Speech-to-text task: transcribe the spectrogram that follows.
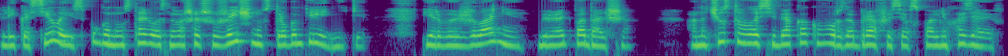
Лика села и испуганно уставилась на вошедшую женщину в строгом переднике. Первое желание — бежать подальше. Она чувствовала себя как вор, забравшийся в спальню хозяев.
